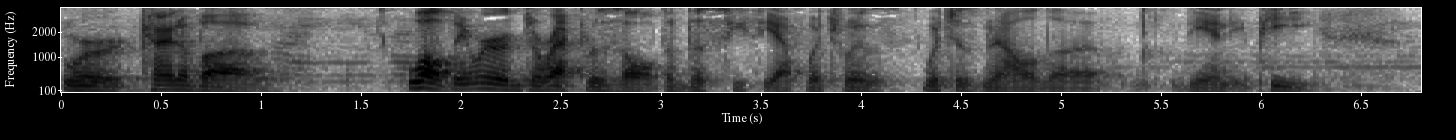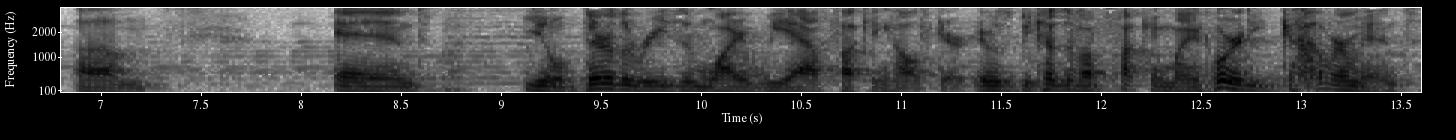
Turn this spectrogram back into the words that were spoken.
were kind of a well, they were a direct result of the CCF, which was which is now the the NDP, um, and you know they're the reason why we have fucking healthcare. It was because of a fucking minority government,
